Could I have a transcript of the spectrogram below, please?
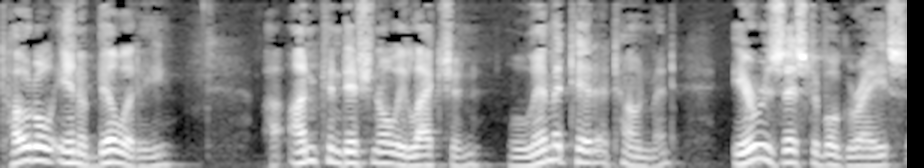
Total inability, uh, unconditional election, limited atonement, irresistible grace,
